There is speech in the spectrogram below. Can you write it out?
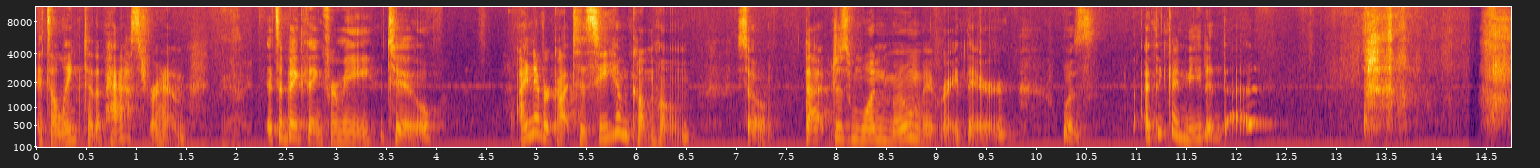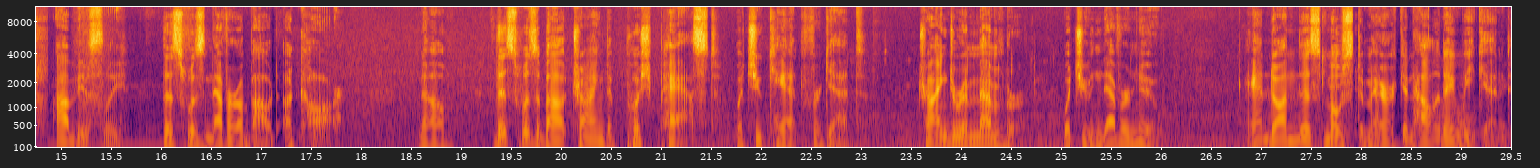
It's a link to the past for him. It's a big thing for me, too. I never got to see him come home. So that just one moment right there was, I think I needed that. Obviously, this was never about a car. No, this was about trying to push past what you can't forget, trying to remember what you never knew. And on this most American holiday weekend,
